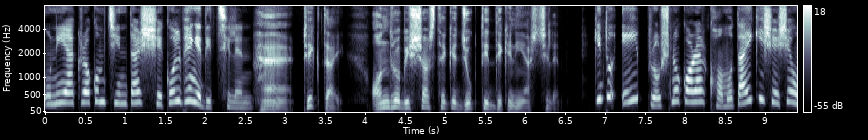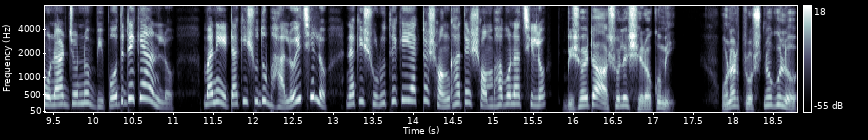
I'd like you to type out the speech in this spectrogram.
উনি একরকম চিন্তার শেকল ভেঙে দিচ্ছিলেন। হ্যাঁ ঠিক তাই। অন্ধ্রবিশ্বাস থেকে যুক্তির দিকে নিয়ে আসছিলেন। কিন্তু এই প্রশ্ন করার ক্ষমতাই কি শেষে ওনার জন্য বিপদ ডেকে আনল? মানে এটা কি শুধু ভালোই ছিল নাকি শুরু থেকেই একটা সংঘাতের সম্ভাবনা ছিল? বিষয়টা আসলে সেরকমই। ওনার প্রশ্নগুলো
